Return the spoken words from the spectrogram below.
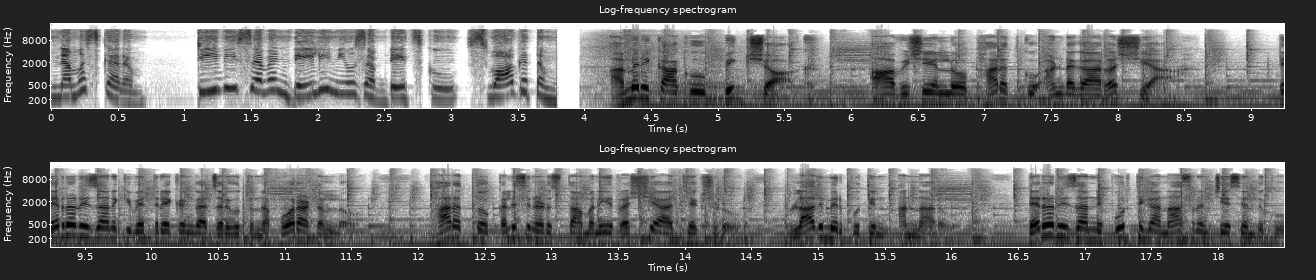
నమస్కారం. టీవీ సెవెన్ డైలీ న్యూస్ అప్డేట్స్కు స్వాగతం. అమెరికాకు బిగ్ షాక్. ఆ విషయంలో భారత్కు అండగా రష్యా. టెర్రరిజానికి వ్యతిరేకంగా జరుగుతున్న పోరాటంలో భారత్తో కలిసి నడుస్తామని రష్యా అధ్యక్షుడు వ్లాదిమిర్ పుతిన్ అన్నారు. టెర్రరిజాన్ని పూర్తిగా నాశనం చేసేందుకు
